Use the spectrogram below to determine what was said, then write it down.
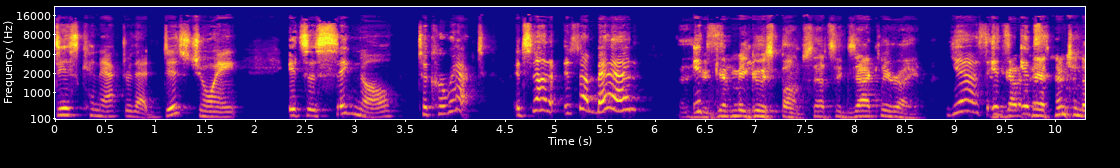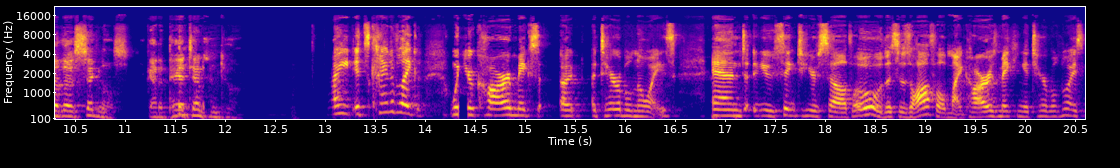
disconnect or that disjoint, it's a signal to correct. It's not. It's not bad. You're it's, giving me goosebumps. That's exactly right. Yes, it's. You got to pay attention to those signals. You got to pay attention to them. Right. It's kind of like when your car makes a, a, terrible noise and you think to yourself, oh, this is awful. My car is making a terrible noise.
